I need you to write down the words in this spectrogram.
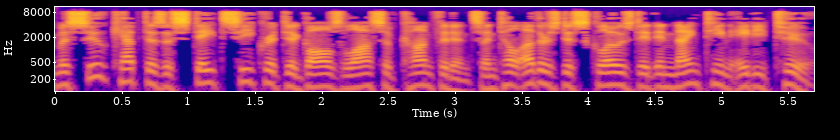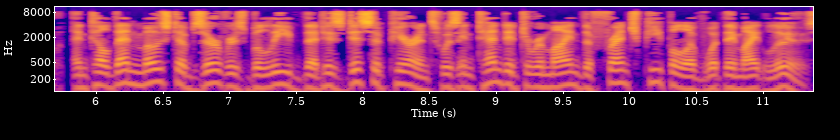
Massu kept as a state secret de Gaulle's loss of confidence until others disclosed it in 1982. Until then, most observers believed that his disappearance was intended to remind the French people of what they might lose.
